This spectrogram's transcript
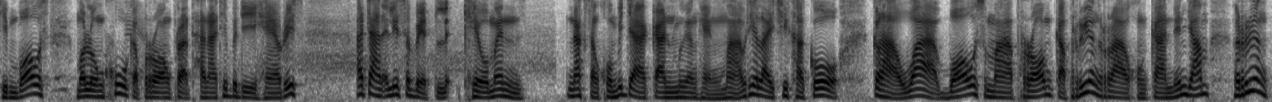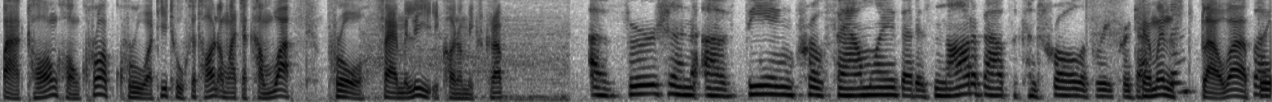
ทิมวอลส์มาลงคู่กับรองประธานาธิบดีแฮร์ริสอาจารย์เอลิซาเบธเคลแมน นักสังคมวิทยาการเมืองแห่งมหาวิทยาลัยชิคาโก กล่าวว่าวอลส์มาพร้อมกับเรื่องราวของการเน้นย้ำเรื่องปากท้องของครอบครัวที่ถูกสะท้อนออกมาจากคำว่า pro family economics ครับ a version of being pro-family that is not about the control of reproduction. Clemens กล่าวว่า pro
